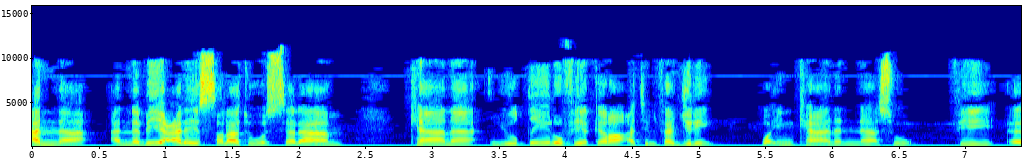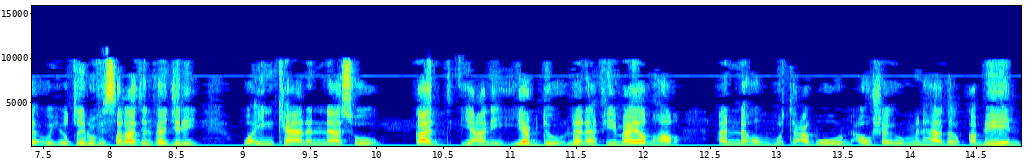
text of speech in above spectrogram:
أن النبي عليه الصلاة والسلام كان يطيل في قراءة الفجر وإن كان الناس في آه، يطيل في صلاة الفجر وإن كان الناس قد يعني يبدو لنا فيما يظهر أنهم متعبون أو شيء من هذا القبيل.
